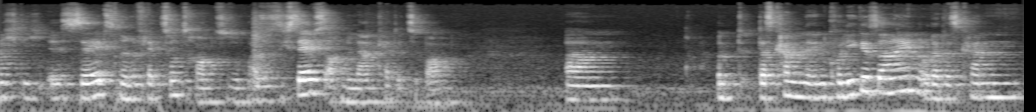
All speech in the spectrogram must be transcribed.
wichtig ist, selbst einen Reflexionsraum zu suchen, also sich selbst auch eine Lernkette zu bauen. Ähm, und das kann ein Kollege sein oder das kann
